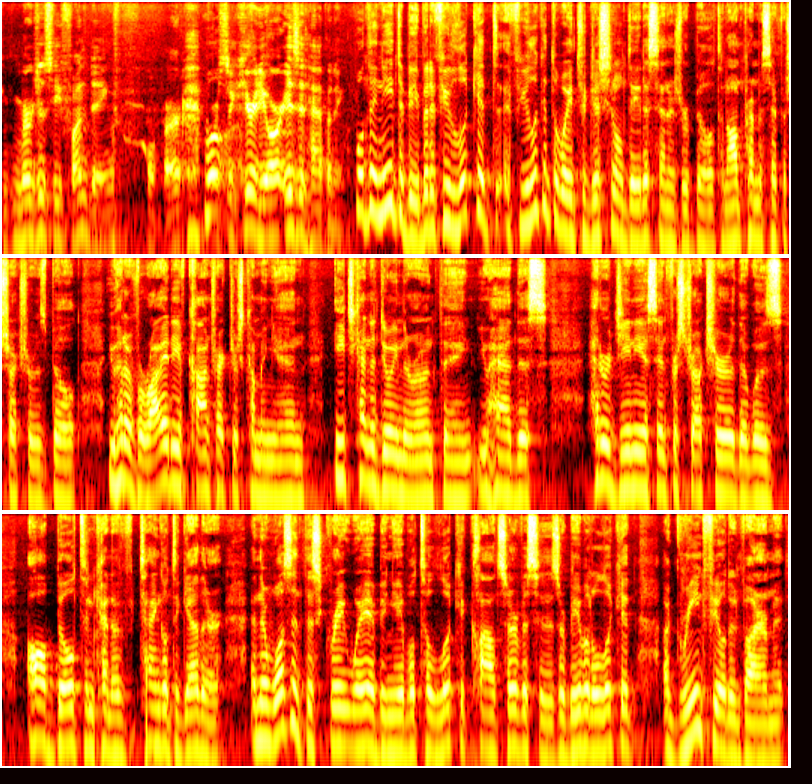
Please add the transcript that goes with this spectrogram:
emergency funding for, well, for security, or is it happening? Well, they need to be. But if you look at if you look at the way traditional data centers were built and on-premise infrastructure was built, you had a variety of contractors coming in, each kind of doing their own thing. You had this heterogeneous infrastructure that was all built and kind of tangled together. And there wasn't this great way of being able to look at cloud services or be able to look at a greenfield environment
